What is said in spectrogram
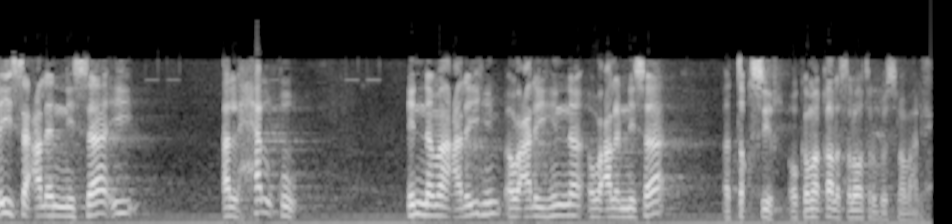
laysa cala annisaa'i alxalqu inamaa calayhim aw calayhinna aw cala annisaa altaqsiir oo kama qaala salawatu rabbi waslamu calayh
